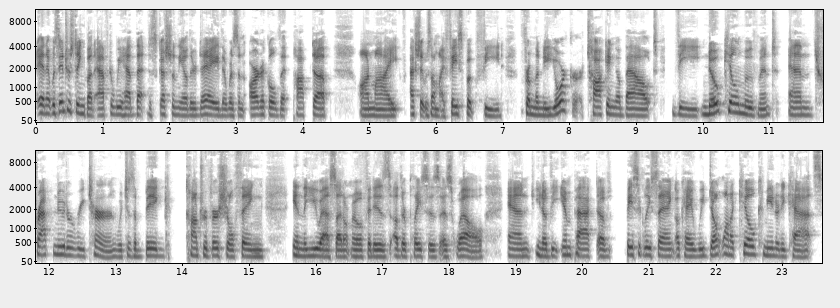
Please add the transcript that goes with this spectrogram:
and it was interesting, but after we had that discussion the other day, there was an article that popped up on my, actually, it was on my Facebook feed from the New Yorker talking about the no kill movement and trap neuter return, which is a big controversial thing in the US. I don't know if it is other places as well. And, you know, the impact of basically saying, okay, we don't want to kill community cats,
